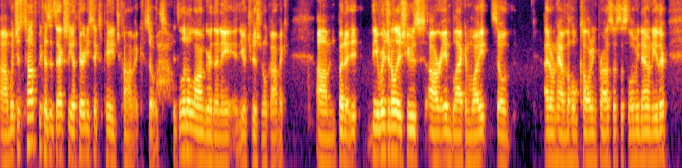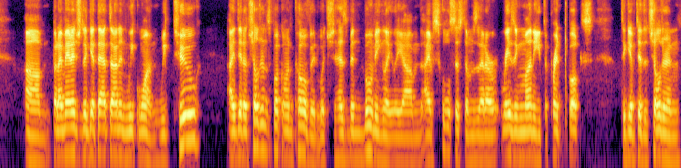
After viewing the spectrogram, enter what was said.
Um, which is tough because it's actually a 36 page comic, so it's Wow. it's a little longer than a your traditional comic. Um, but it, the original issues are in black and white, so I don't have the whole coloring process to slow me down either. Um, but I managed to get that done in week one. Week two, I did a children's book on COVID, which has been booming lately. Um, I have school systems that are raising money to print books to give to the children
